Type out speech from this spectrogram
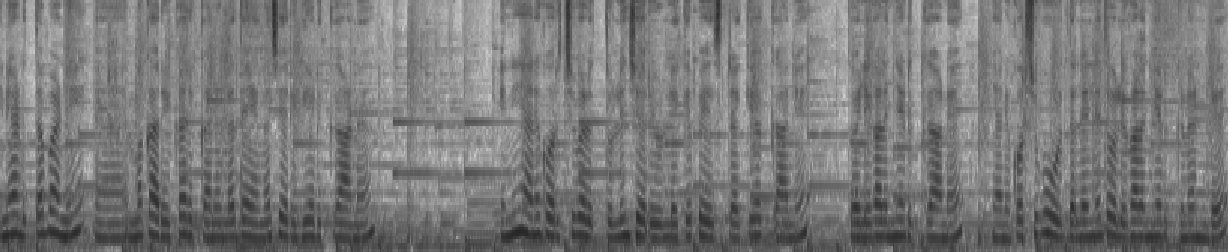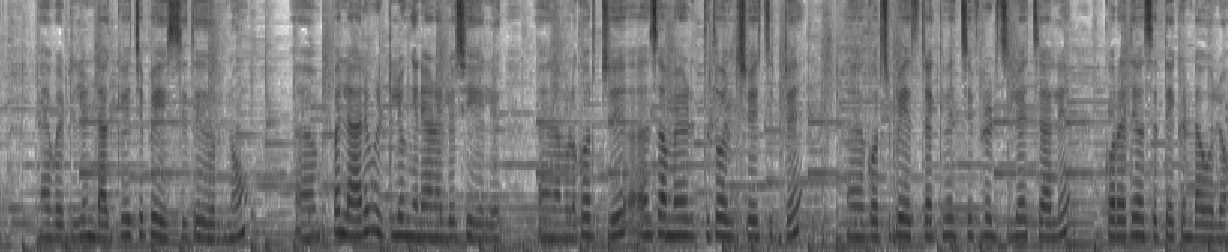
ഇനി അടുത്ത പണി നമ്മൾ കറിക്ക് അരക്കാനുള്ള തേങ്ങ ചിരകി എടുക്കുകയാണ്. ഇനി ഞാൻ കുറച്ച് വെളുത്തുള്ളിയും ചെറിയുള്ളിയൊക്കെ പേസ്റ്റാക്കി വെക്കാൻ തൊലി കളഞ്ഞെടുക്കുകയാണ്. ഞാൻ കുറച്ച് കൂടുതൽ തന്നെ തൊലി കളഞ്ഞെടുക്കുന്നുണ്ട്. വീട്ടിൽ ഉണ്ടാക്കി വെച്ച പേസ്റ്റ് തീർന്നു. ഇപ്പം എല്ലാവരും വീട്ടിലും ഇങ്ങനെയാണല്ലോ ചെയ്യൽ നമ്മൾ കുറച്ച് സമയം എടുത്ത് തൊലിച്ച് വെച്ചിട്ട് കുറച്ച് പേസ്റ്റാക്കി വെച്ച് ഫ്രിഡ്ജിൽ വെച്ചാൽ കുറേ ദിവസത്തേക്ക് ഉണ്ടാവുമല്ലോ.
